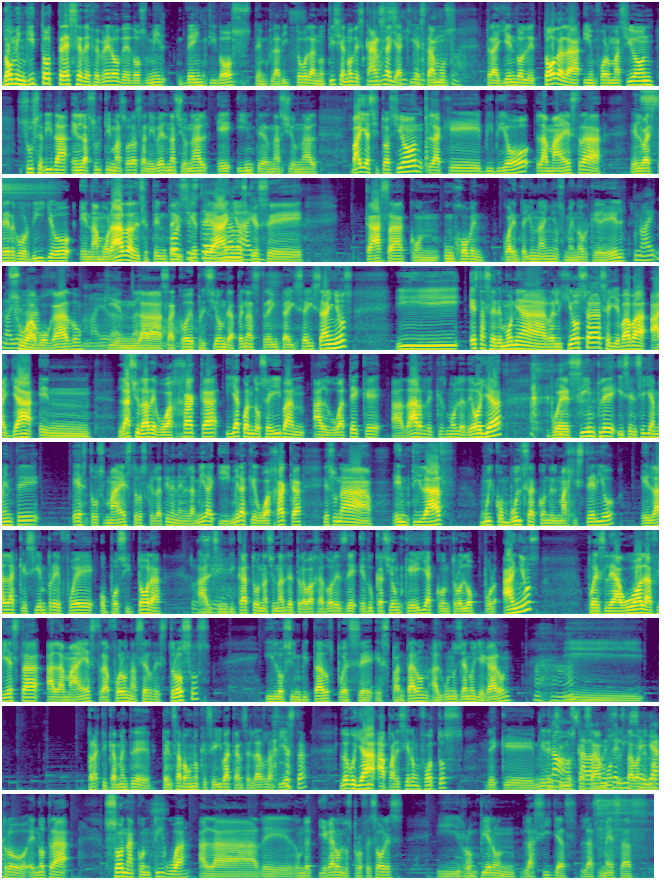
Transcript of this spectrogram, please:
dominguito 13 de febrero de 2022, templadito, la noticia no descansa y aquí estamos trayéndole toda la información sucedida en las últimas horas a nivel nacional e internacional. Vaya situación la que vivió la maestra Elba Ester Gordillo, enamorada de 77 usted andaba años, que se casa con un joven 41 años menor que él, No hay, no hay su edad. abogado, No hay edad, quien la sacó de prisión de apenas 36 años. Y esta ceremonia religiosa se llevaba allá en la ciudad de Oaxaca y ya cuando se iban al Guateque a darle, que es mole de olla, pues simple y sencillamente estos maestros que la tienen en la mira y mira que Oaxaca es una entidad muy convulsa con el magisterio, el ala que siempre fue opositora al sí. Sindicato Nacional de Trabajadores de Educación que ella controló por años, pues le aguó la fiesta a la maestra, fueron a hacer destrozos y los invitados pues se espantaron, algunos ya no llegaron Ajá. y prácticamente pensaba uno que se iba a cancelar la fiesta. Luego ya aparecieron fotos de que miren si No, nos casamos, estaban en otro en otra zona contigua a la de donde llegaron los profesores y rompieron las sillas, las mesas,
